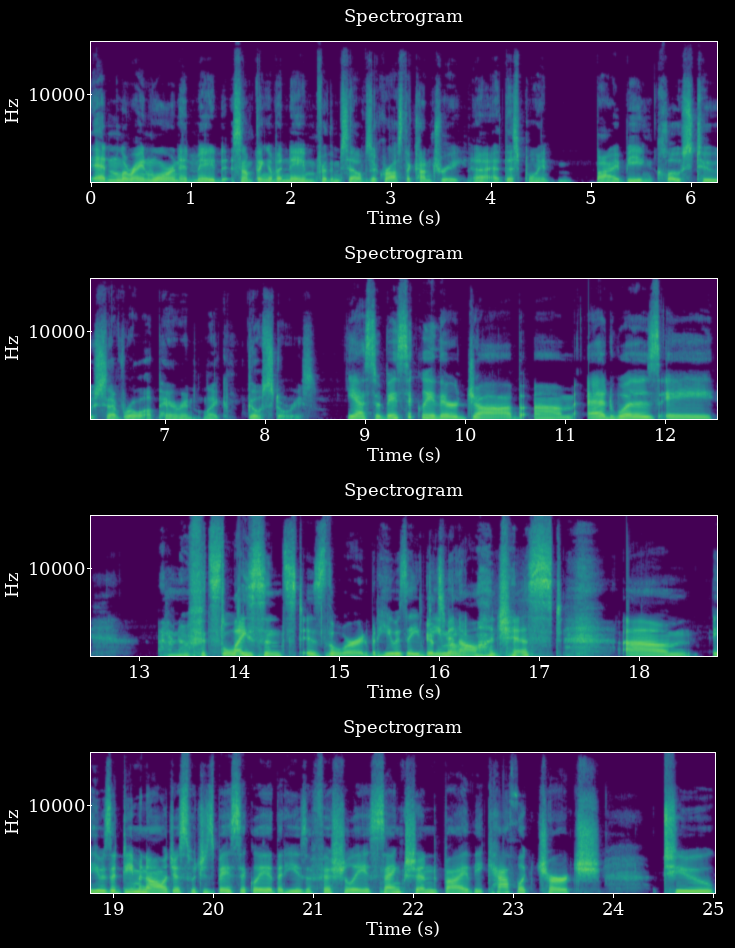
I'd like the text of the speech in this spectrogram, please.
Ed and Lorraine Warren had made something of a name for themselves across the country uh, at this point by being close to several apparent, like, ghost stories. Yeah, so basically their job, um, Ed was a I don't know if it's licensed is the word, but he was a It's demonologist. Um, he was a demonologist, which is basically that he is officially sanctioned by the Catholic Church to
